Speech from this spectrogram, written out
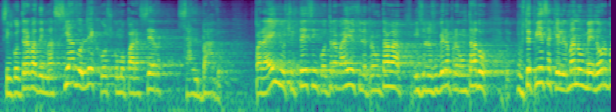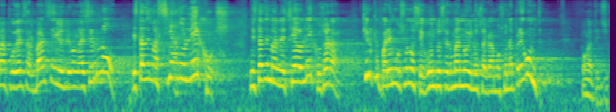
Se encontraba demasiado lejos como para ser salvado. Para ellos, si usted se encontraba a ellos y le preguntaba, y se los hubiera preguntado, ¿usted piensa que el hermano menor va a poder salvarse? Ellos le van a decir, no, está demasiado lejos, está demasiado lejos. Ahora, quiero que paremos unos segundos, hermano, y nos hagamos una pregunta. Ponga atención.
